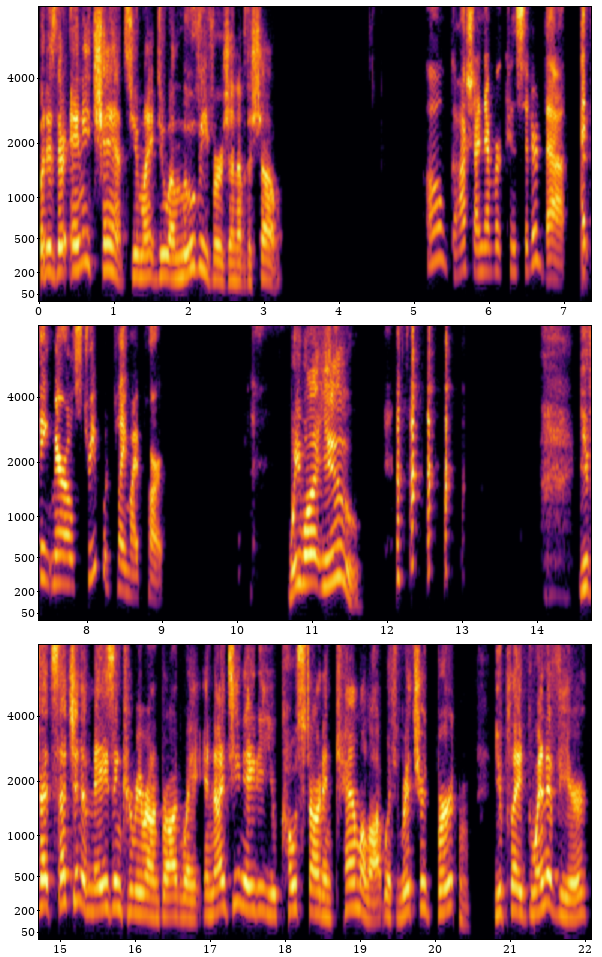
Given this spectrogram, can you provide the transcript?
but is there any chance you might do a movie version of the show? Oh gosh, I never considered that. I think Meryl Streep would play my part. We want you. You've had such an amazing career on Broadway. In 1980, you co starred in Camelot with Richard Burton. You played Guinevere.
